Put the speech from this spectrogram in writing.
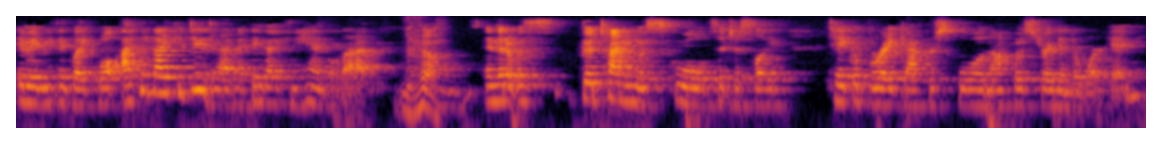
it made me think like, well, I think I could do that. I think I can handle that. Yeah. Um, and then it was good timing with school to just like take a break after school and not go straight into working.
